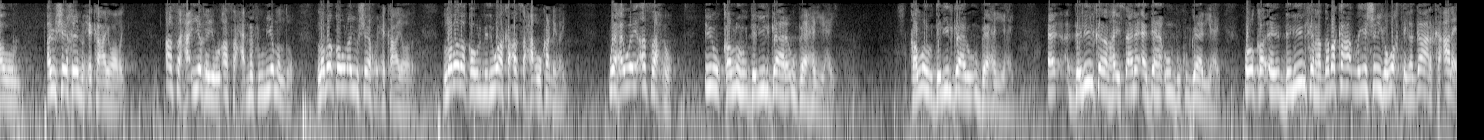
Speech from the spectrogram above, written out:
qowl ayuu sheekheenu xikaayooday asaxa iyo hayrul asaxa mafhuumiye manduuq laba qowl ayuu sheekhu xikaayooday labada qowl midi waa ka asaxa uu ka dhigay waxa weeye asaxu inuu qalluhu daliil gaara u baahan yahay qalluhu daliil gaaruu u baahan yahay daliilkan haysaana adaha uunbuu ku gaar yahay oo daliilkan haddaba ka hadlaya shayga waktiga gaarka ale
